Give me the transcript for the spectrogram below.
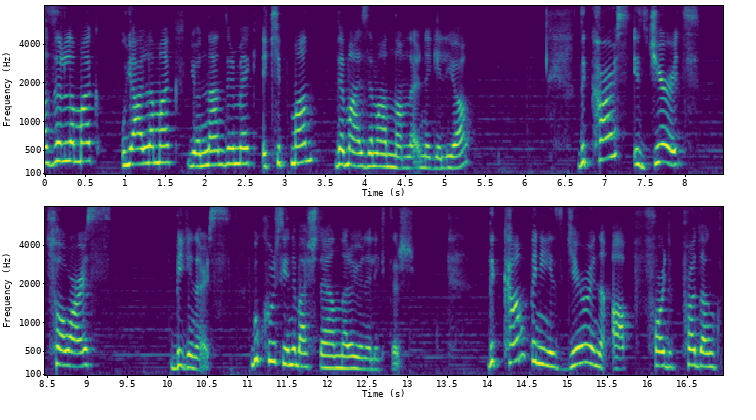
hazırlamak, uyarlamak, yönlendirmek, ekipman ve malzeme anlamlarına geliyor. The course is geared towards beginners. Bu kurs yeni başlayanlara yöneliktir. The company is gearing up for the product,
